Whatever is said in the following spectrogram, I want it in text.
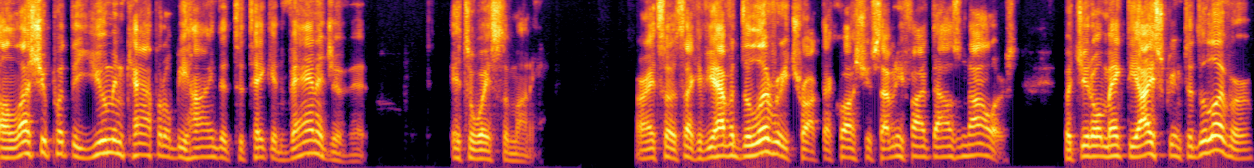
unless you put the human capital behind it to take advantage of it, it's a waste of money. All right. So it's like if you have a delivery truck that costs you $75,000, but you don't make the ice cream to deliver,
